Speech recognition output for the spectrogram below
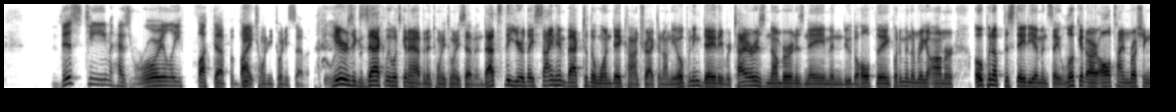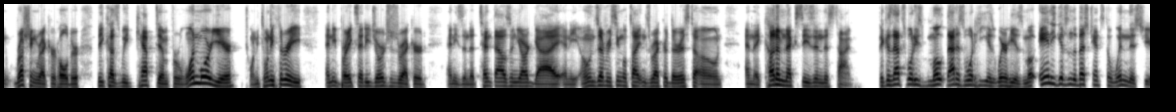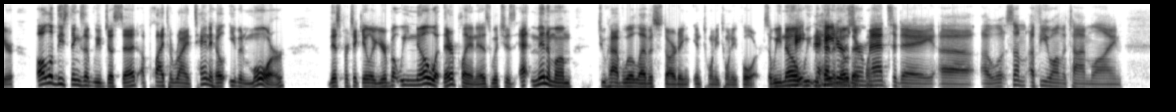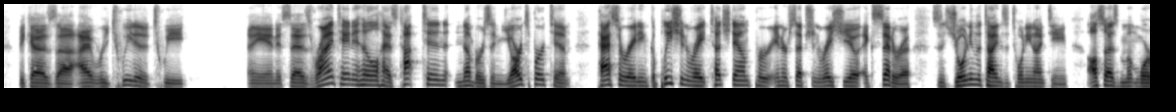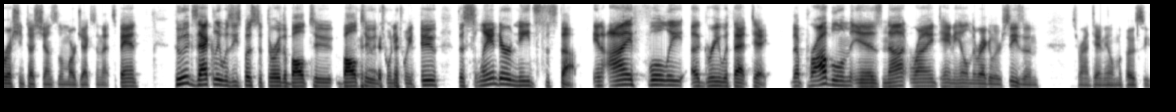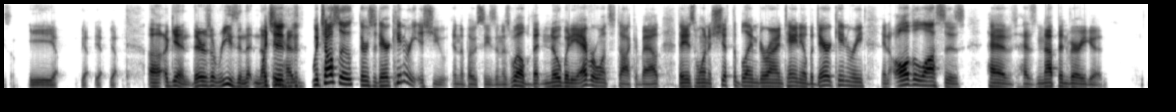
this team has royally fucked up by He- 2027. here's exactly what's going to happen in 2027. That's the year they sign him back to the one day contract. And on the opening day, they retire his number and his name and do the whole thing, put him in the ring of honor, open up the stadium and say, look at our all time rushing rushing record holder because we kept him for one more year, 2023, and he breaks Eddie George's record. And he's in a 10,000 yard guy and he owns every single Titans record there is to own. And they cut him next season this time. Because that's what he's mo that is what he is where he is mo and he gives him the best chance to win this year. All of these things that we've just said apply to Ryan Tannehill even more this particular year, but we know what their plan is, which is at minimum to have Will Levis starting in 2024. So we know we, we kind of know they're mad today. Uh, a, some a few on the timeline because uh, I retweeted a tweet and it says Ryan Tannehill has top 10 numbers in yards per attempt, passer rating, completion rate, touchdown per interception ratio, etc. since joining the Titans in 2019. Also has more rushing touchdowns than Lamar Jackson in that span. Who exactly was he supposed to throw the ball to ball to in 2022? the slander needs to stop. And I fully agree with that take. The problem is not Ryan Tannehill in the regular season. It's Ryan Tannehill in the postseason. Yep. Yep, yep, yep. Uh, again, there's a reason that nothing which is, has. Which also, there's a Derrick Henry issue in the postseason as well but that nobody ever wants to talk about. They just want to shift the blame to Ryan Tannehill, but Derrick Henry and all the losses have has not been very good.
